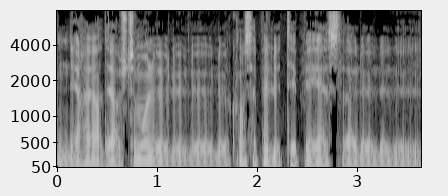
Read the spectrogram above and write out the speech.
une erreur. D'ailleurs, justement, le, le, le, comment s'appelle le TPS, là, le, le,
